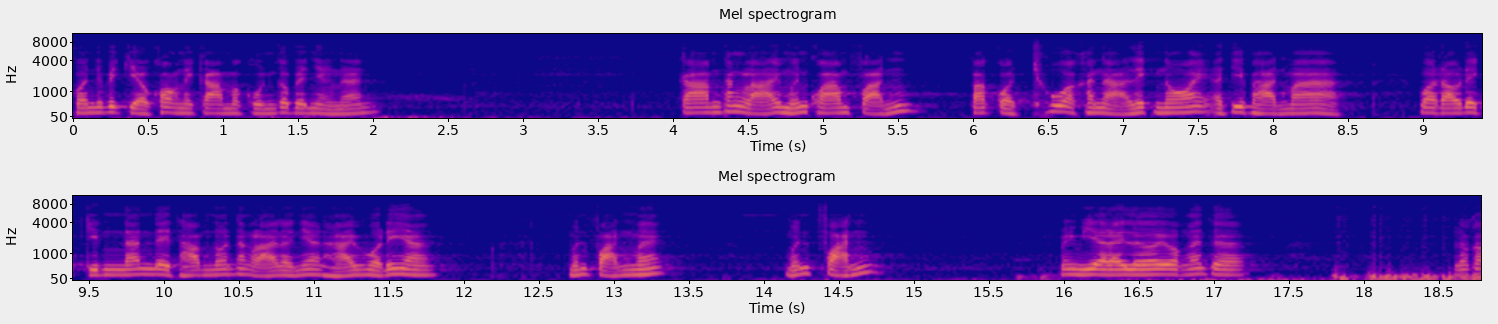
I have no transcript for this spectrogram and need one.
คนที่ไปเกี่ยวข้องในการมาคุณก็เป็นอย่างนั้น กามทั้งหลายเหมือนความฝัน ปรากฏชั่วขณะเล็กน้อยอธิผ่านมา ว่าเราได้กินนั้นได้ทำโน้นทั้งหลายเหล่านี้หายไปหมดได้ยัง เหมือนฝันไหมเหมือนฝัน ไม่มีอะไรเลยว่างั้นเถอะแล้วก็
